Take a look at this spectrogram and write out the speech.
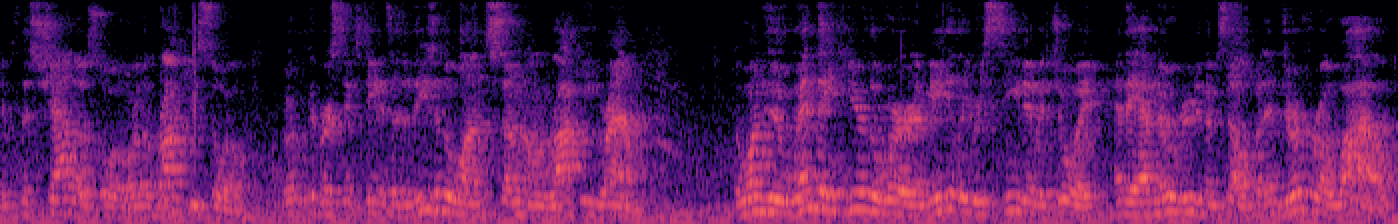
It was the shallow soil or the rocky soil. Look at verse 16. It says, And these are the ones sown on rocky ground. The one who, when they hear the word, immediately receive it with joy, and they have no root in themselves, but endure for a while.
